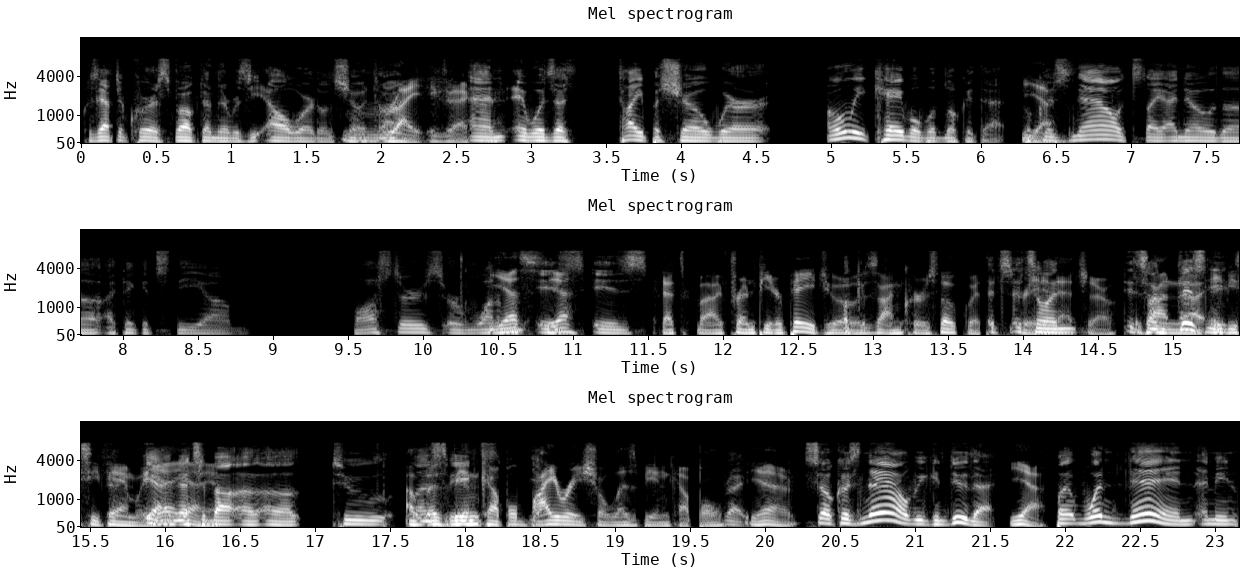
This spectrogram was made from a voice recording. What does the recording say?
Because after Queer as Folk, then there was the L word on Showtime, Right, exactly. And it was a type of show where only cable would look at that. Yes. Because now it's like I know the I think it's the um, Fosters or one Yes, of them is is That's my friend Peter Paige, who I was on Queer as Folk with. It's- it's on- that show. it's on Disney. Uh, ABC Family. yeah, Yeah, and that's yeah. about uh, uh, two a lesbian couple, Yeah. biracial lesbian couple. Right. Yeah, So because now we can do that. yeah. But when then, I mean,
